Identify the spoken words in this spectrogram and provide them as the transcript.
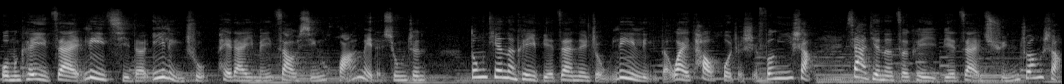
我们可以在立起的衣领处佩戴一枚造型华美的胸针。冬天呢，可以别在那种立领的外套或者是风衣上；夏天呢，则可以别在裙装上，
